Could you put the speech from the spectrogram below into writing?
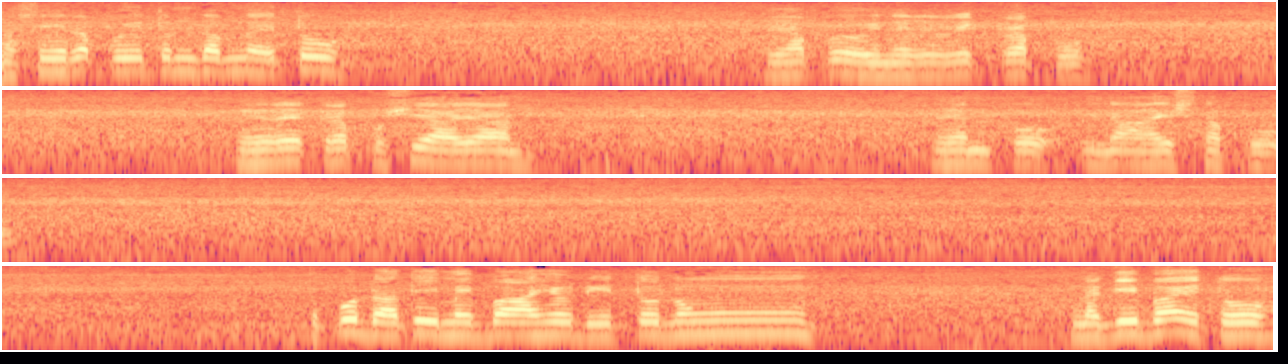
nasira po itong dam na ito. Kaya po, nire-recrap po. Nire-recrap po siya, yan. Ayan po, inaayos na po. Ito po dati may bahay dito nung nagiba ito,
